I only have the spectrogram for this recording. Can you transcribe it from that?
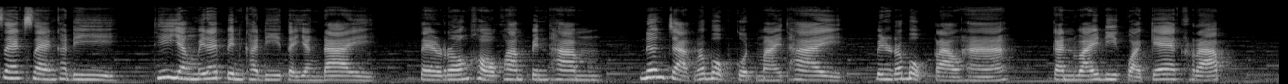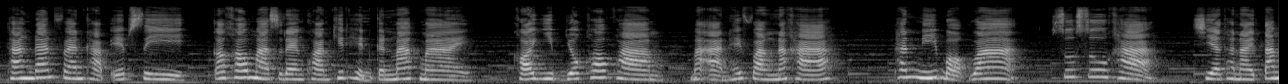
แทรกแซงคดี ที่ยังไม่ได้เป็นคดีแต่อย่างใด แต่ร้องขอความเป็นธรรม เนื่องจากระบบกฎหมายไทย เป็นระบบกล่าวหา กันไว้ดีกว่าแก้ครับ ทางด้านแฟนคลับ FC ก็เข้ามาแสดงความคิดเห็นกันมากมาย ขอหยิบยกข้อความมาอ่านให้ฟังนะคะ ท่านนี้บอกว่า สู้ๆค่ะ เชียร์ทนายตั้ม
